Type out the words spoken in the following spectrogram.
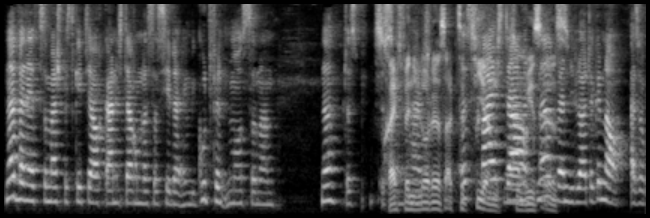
ne, wenn jetzt zum Beispiel, es geht ja auch gar nicht darum, dass das jeder irgendwie gut finden muss, sondern ne, das Es ist reicht, wenn die halt- Leute das akzeptieren, Es reicht so damit, es ne, ist. wenn die Leute, genau, also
